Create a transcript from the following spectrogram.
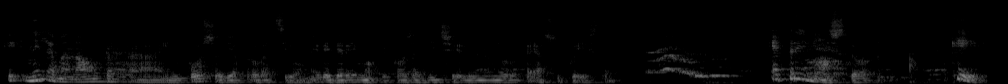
che nella manovra in corso di approvazione, vedremo che cosa dice l'Unione Europea su questo, è previsto che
